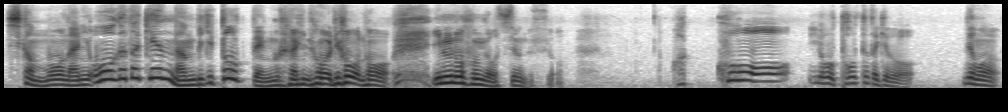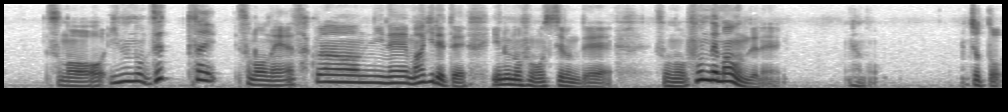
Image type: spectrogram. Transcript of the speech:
しかももう何、大型犬何匹通ってんぐらいの量の犬の糞が落ちてるんですよ。あっこう、よう通ってたけど、でも、その、犬の、絶対、そのね、桜にね、紛れて犬の糞落ちてるんで、その、踏んでまうんでね、あの、ちょっと、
